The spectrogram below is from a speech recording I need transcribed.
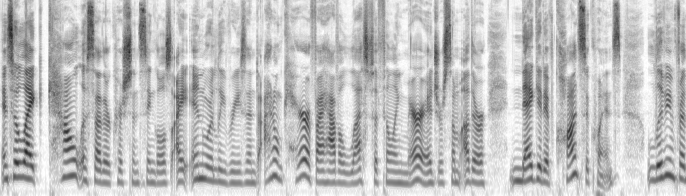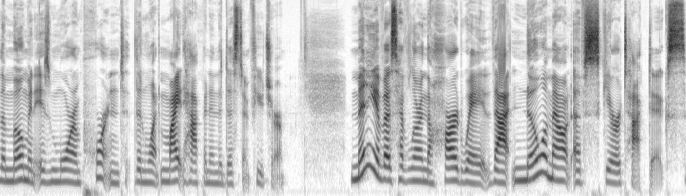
And so, like countless other Christian singles, I inwardly reasoned I don't care if I have a less fulfilling marriage or some other negative consequence. Living for the moment is more important than what might happen in the distant future. Many of us have learned the hard way that no amount of scare tactics,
